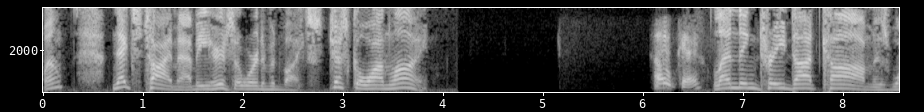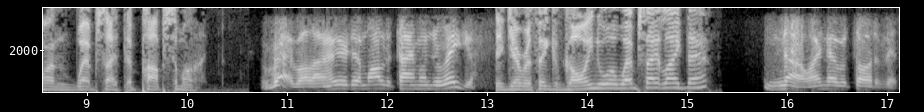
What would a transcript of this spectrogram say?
Well, next time, Abby, here's a word of advice. Just go online. Okay. Lendingtree.com is one website that pops to mind. Right. Well, I hear them all the time on the radio. Did you ever think of going to a website like that? No, I never thought of it.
